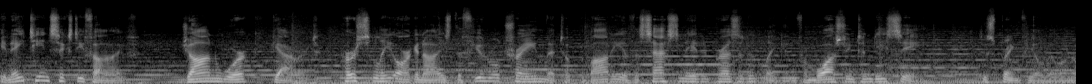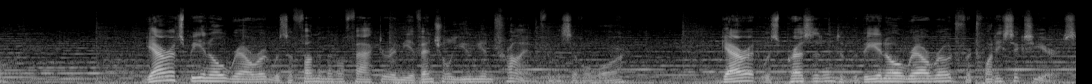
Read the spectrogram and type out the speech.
In 1865, John Work Garrett personally organized the funeral train that took the body of assassinated President Lincoln from Washington, D.C. to Springfield, Illinois. Garrett's B&O Railroad was a fundamental factor in the eventual Union triumph in the Civil War. Garrett was president of the B&O Railroad for 26 years,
